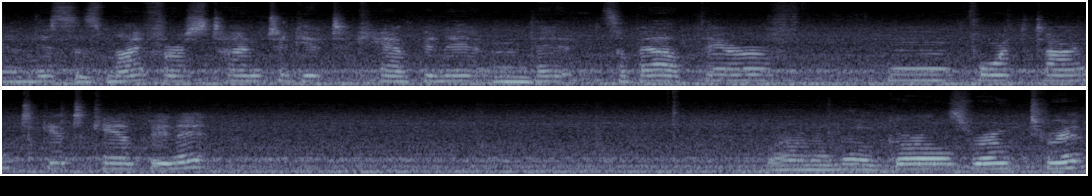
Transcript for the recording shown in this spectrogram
And this is my first time to get to camp in it and it's about their mm, fourth time to get to camp in it. We're on a little girls road trip.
